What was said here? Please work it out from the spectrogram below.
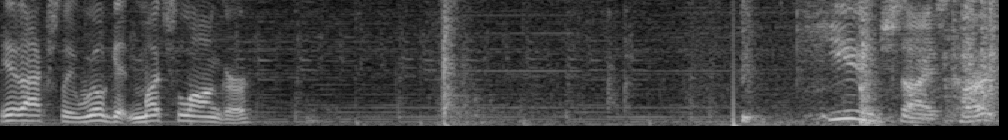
it actually will get much longer. Huge size cart.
